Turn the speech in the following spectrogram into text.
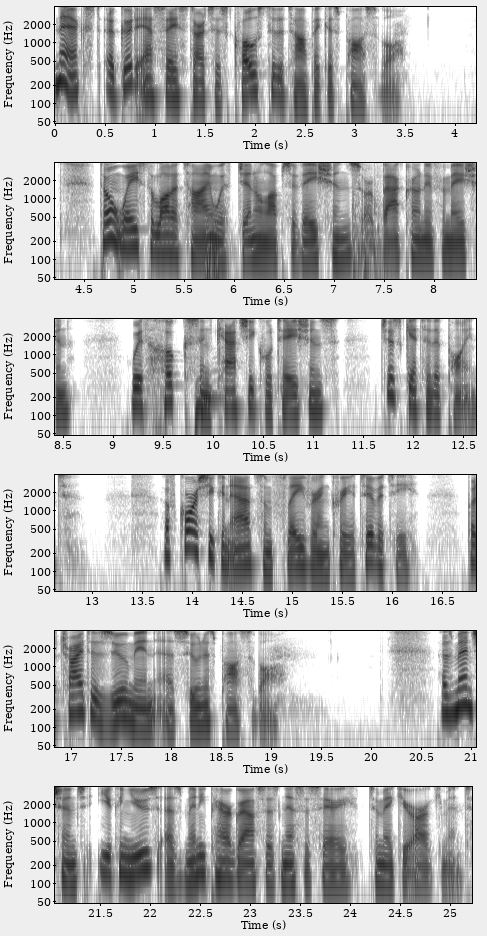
Next, a good essay starts as close to the topic as possible. Don't waste a lot of time with general observations or background information. With hooks and mm-hmm. catchy quotations, just get to the point. Of course, you can add some flavor and creativity, but try to zoom in as soon as possible. As mentioned, you can use as many paragraphs as necessary to make your argument.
